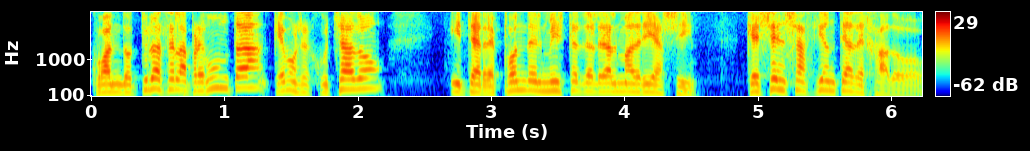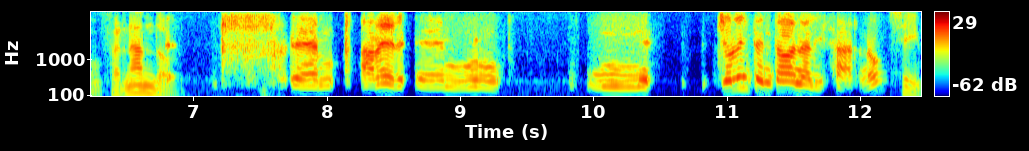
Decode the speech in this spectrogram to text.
cuando tú le haces la pregunta que hemos escuchado y te responde el míster del Real Madrid así. ¿Qué sensación te ha dejado, Fernando? Eh, a ver, em, yo lo he intentado analizar, ¿no? Sí.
